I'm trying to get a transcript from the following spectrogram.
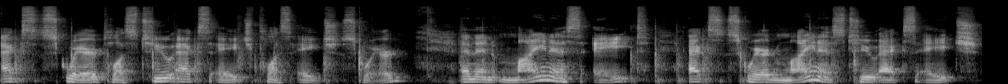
x squared plus 2xh plus h squared. And then minus 8 x squared minus 2xh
